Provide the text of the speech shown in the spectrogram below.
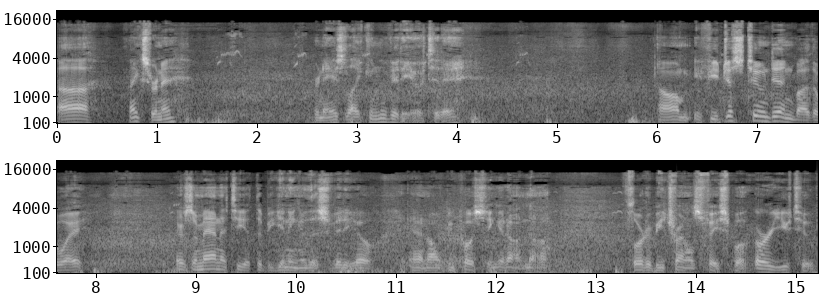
Uh, thanks, Renee. Renee's liking the video today. Um, if you just tuned in, by the way, there's a manatee at the beginning of this video, and I'll be posting it on uh, Florida Beach Rentals Facebook or YouTube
